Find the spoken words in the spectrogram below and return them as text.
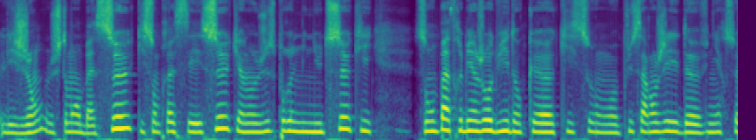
les gens, justement, ben, ceux qui sont pressés, ceux qui en ont juste pour une minute, ceux qui sont pas très bien aujourd'hui, donc euh, qui sont plus arrangés de venir se,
